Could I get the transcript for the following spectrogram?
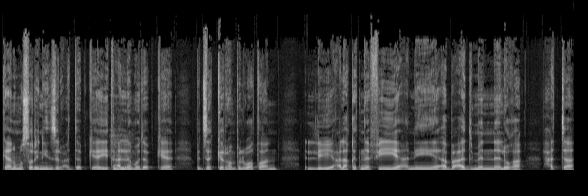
كانوا مصرين ينزلوا على الدبكة يتعلموا دبكة بتذكرهم بالوطن اللي علاقتنا فيه يعني أبعد من لغة حتى.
